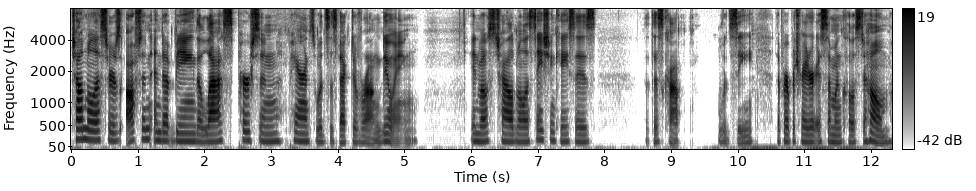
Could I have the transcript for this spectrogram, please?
child molesters often end up being the last person parents would suspect of wrongdoing. In most child molestation cases that this cop would see, the perpetrator is someone close to home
